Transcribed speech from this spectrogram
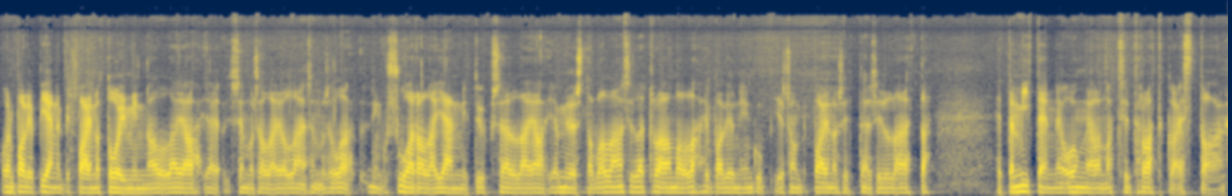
on paljon pienempi paino toiminnalla ja, ja semmoisella jollain semmoisella niin kuin suoralla jännityksellä ja, ja myös tavallaan sillä draamalla ja paljon niin kuin isompi paino sitten sillä, että, että miten ne ongelmat sitten ratkaistaan.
